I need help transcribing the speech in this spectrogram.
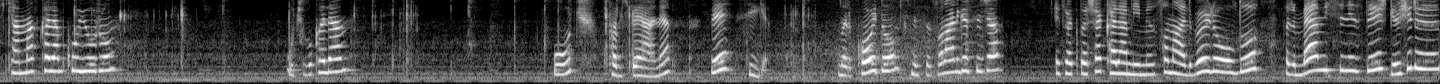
Tükenmez kalem koyuyorum. Uçlu kalem. Uç. Tabii ki de yani. Ve silgi. Bunları koydum. Şimdi size son halini göstereceğim. Evet arkadaşlar kalemliğimin son hali böyle oldu. Umarım beğenmişsinizdir. Görüşürüz.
